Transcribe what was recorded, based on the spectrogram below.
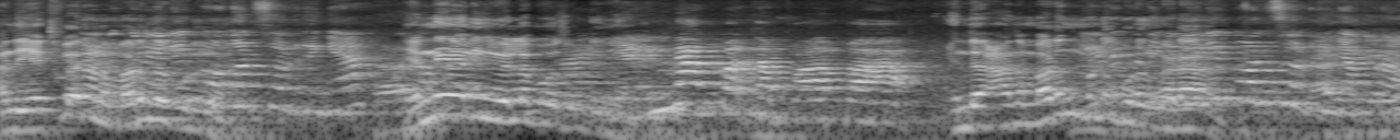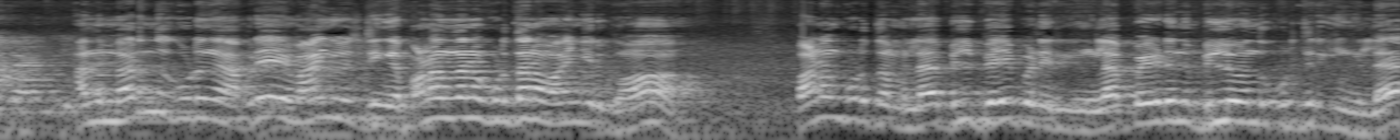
அந்த எக்ஸ்பைரி ஆன மருந்து கொடுங்க. என்னையா நீங்க வெளில போக சொல்றீங்க? இந்த அந்த மருந்து மட்டும் கொடுங்க மேடம் போன்னு சொல்றீங்க அப்புறம். அந்த மருந்து கொடுங்க. அப்படியே வாங்கி வச்சிட்டீங்க. பணம் தானே கொடுத்தானே வாங்கியிருக்கோம். பணம் கொடுத்தோம்ல பில் பே பண்ணியிருக்கீங்களா? பெய்டுன்னு பில் வந்து கொடுத்துருக்கீங்களா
